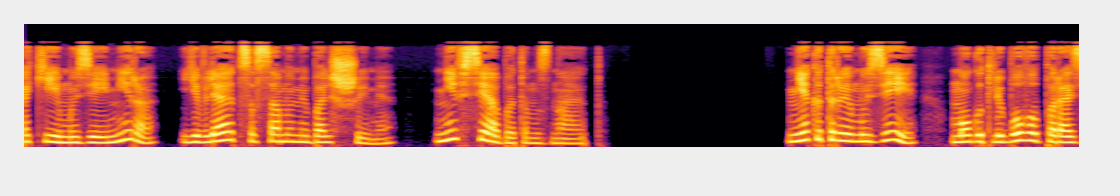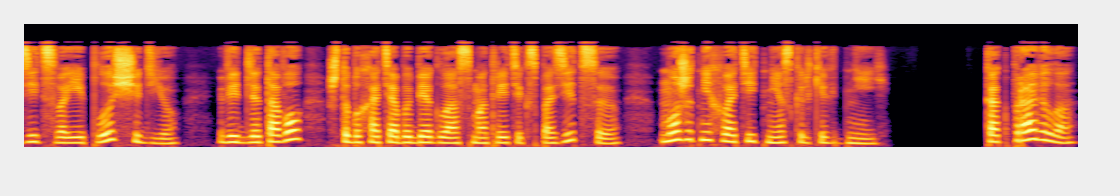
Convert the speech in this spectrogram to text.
Какие музеи мира являются самыми большими? Не все об этом знают. Некоторые музеи могут любого поразить своей площадью, ведь для того, чтобы хотя бы бегло осмотреть экспозицию, может не хватить нескольких дней. Как правило,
